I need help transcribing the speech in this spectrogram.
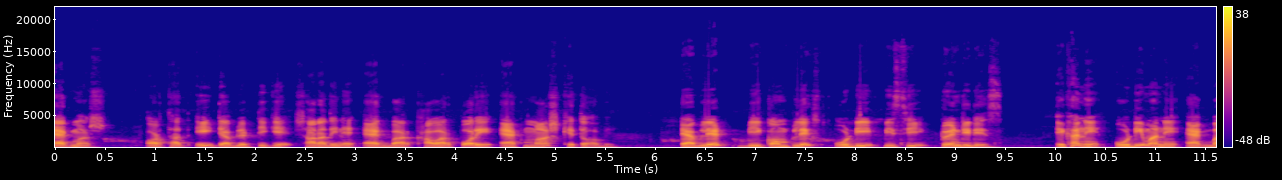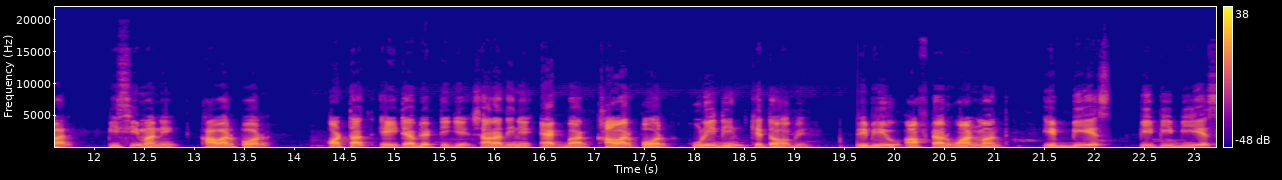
এক মাস। অর্থাৎ এই ট্যাবলেটটিকে সারাদিনে একবার খাওয়ার পরে এক মাস খেতে হবে। ট্যাবলেট বি কমপ্লেক্স ওডি পিসি টোয়েন্টি ডেজ এখানে ওডি মানে একবার পিসি মানে খাওয়ার পর। অর্থাৎ এই ট্যাবলেটটিকে সারাদিনে একবার খাওয়ার পর কুড়ি দিন খেতে হবে। Review after one month FBS PPBS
